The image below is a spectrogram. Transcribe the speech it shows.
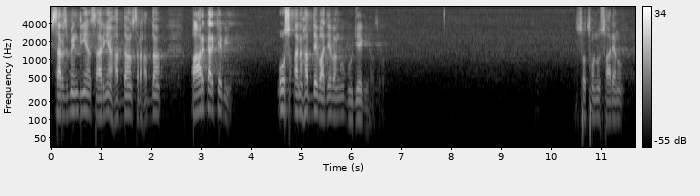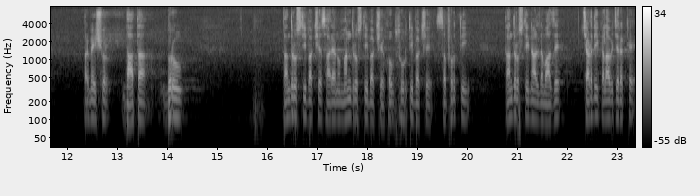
ਸਰਜ਼ਮੀਨ ਦੀਆਂ ਸਾਰੀਆਂ ਹੱਦਾਂ, ਸਰਹੱਦਾਂ ਪਾਰ ਕਰਕੇ ਵੀ ਉਸ ਅਨਹਦ ਦੇ ਵਾਜੇ ਵਾਂਗੂ ਗੂੰਜੇਗੀ ਸੋ ਤੁਹਾਨੂੰ ਸਾਰਿਆਂ ਨੂੰ ਪਰਮੇਸ਼ਵਰ ਦਾਤਾ, ਗੁਰੂ, ਤੰਦਰੁਸਤੀ ਬਖਸ਼ੇ, ਸਾਰਿਆਂ ਨੂੰ ਮਨਦਰੁਸਤੀ ਬਖਸ਼ੇ, ਖੂਬਸੂਰਤੀ ਬਖਸ਼ੇ, ਸਫੁਰਤੀ, ਤੰਦਰੁਸਤੀ ਨਾਲ ਨਵਾਜ਼ੇ, ਚੜ੍ਹਦੀ ਕਲਾ ਵਿੱਚ ਰੱਖੇ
